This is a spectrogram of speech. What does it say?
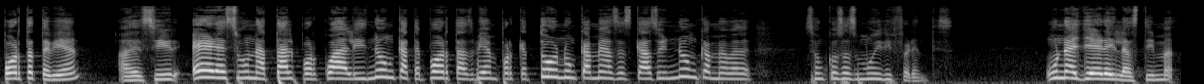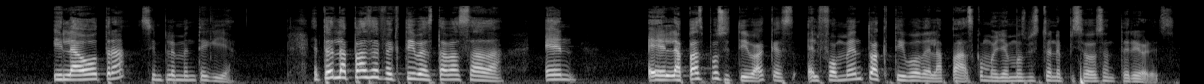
pórtate bien, a decir, eres una tal por cual y nunca te portas bien porque tú nunca me haces caso y nunca me. Son cosas muy diferentes. Una hiere y lastima y la otra simplemente guía. Entonces la paz efectiva está basada en eh, la paz positiva, que es el fomento activo de la paz, como ya hemos visto en episodios anteriores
